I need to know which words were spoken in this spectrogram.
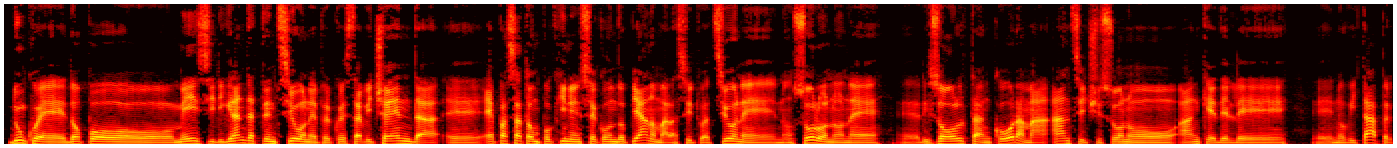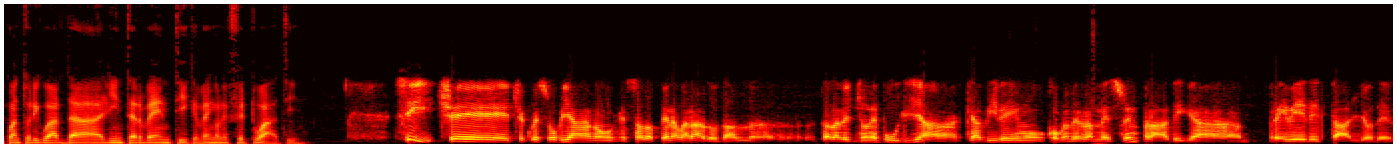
Dunque, dopo mesi di grande attenzione per questa vicenda, eh, è passata un pochino in secondo piano, ma la situazione non solo non è eh, risolta ancora, ma anzi ci sono anche delle eh, novità per quanto riguarda gli interventi che vengono effettuati. Sì, c'è, c'è questo piano che è stato appena varato dal, dalla Regione Puglia, capiremo come verrà messo in pratica, prevede il taglio del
